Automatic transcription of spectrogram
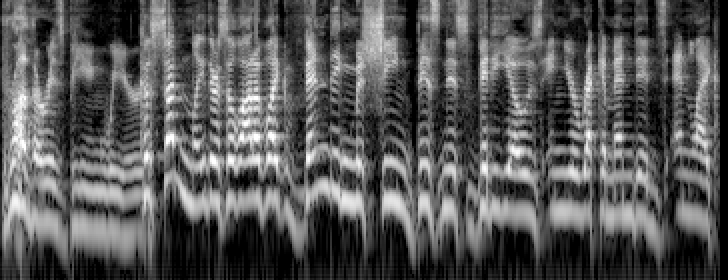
brother is being weird. Because suddenly there's a lot of like vending machine business videos in your recommendeds and like,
